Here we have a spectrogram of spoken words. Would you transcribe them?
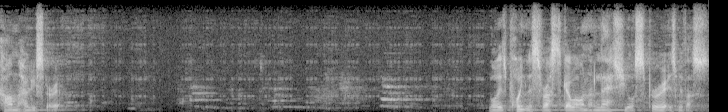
Come, Holy Spirit. Lord, it's pointless for us to go on unless your Spirit is with us,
